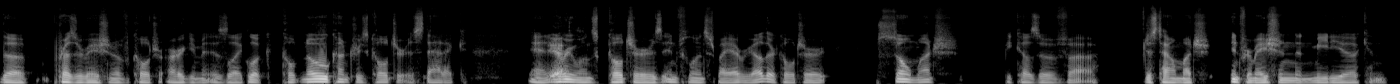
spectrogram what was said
the preservation of culture argument is like, look, cult, no country's culture is static, and Yes. everyone's culture is influenced by every other culture so much because of uh, just how much information and media can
